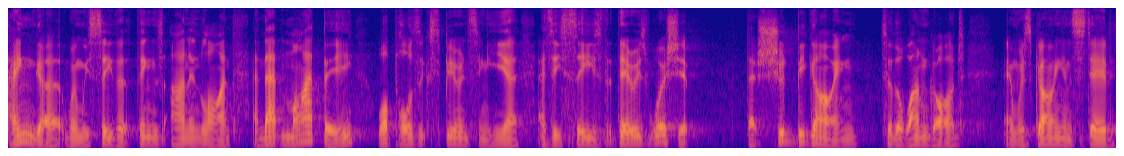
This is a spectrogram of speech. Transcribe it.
anger when we see that things aren't in line. And that might be what Paul's experiencing here as he sees that there is worship that should be going to the one God and was going instead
